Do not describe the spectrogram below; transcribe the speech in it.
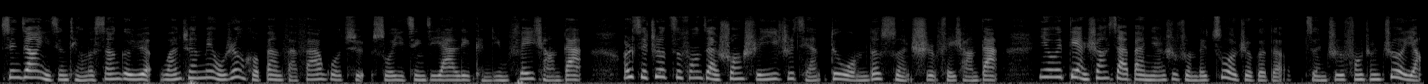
新疆已经停了三个月，完全没有任何办法发过去，所以经济压力肯定非常大。而且这次封在双十一之前，对我们的损失非常大，因为电商下半年是准备做这个的，怎知封成这样，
